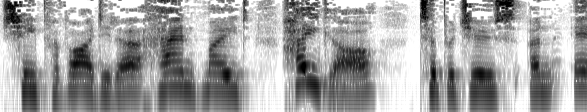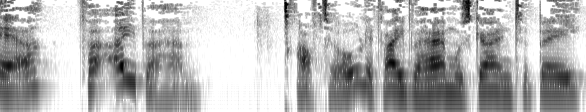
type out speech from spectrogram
she provided a handmaid Hagar to produce an heir for Abraham. After all, if Abraham was going to be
